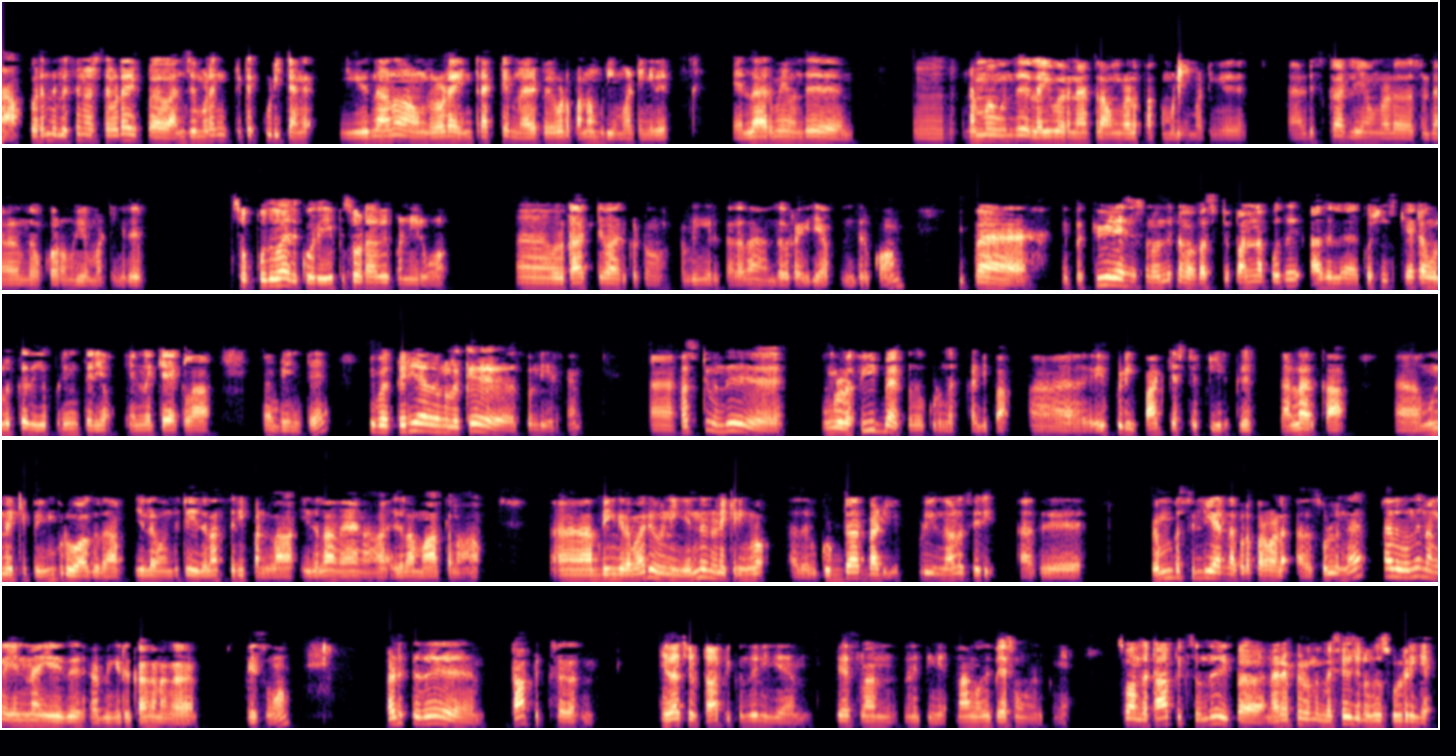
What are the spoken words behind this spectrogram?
அப்ப இருந்த லிசனர்ஸை விட இப்ப அஞ்சு மடங்கு கிட்ட கூடிட்டாங்க. இருந்தாலும் அவங்களோட இன்டராக்டிவ் நிறைய பேரோட பண்ண முடிய மாட்டேங்குது. எல்லாருமே வந்து நம்ம வந்து லைவ் வர நேரத்துல அவங்களால பார்க்க முடிய மாட்டேங்குது. டிஸ்கார்ட்லயும் அவங்களால சில நேரம் வந்து உட்கார முடிய மாட்டேங்குது. ஸோ பொதுவாக இதுக்கு ஒரு எபிசோடாவே பண்ணிடுவோம் ஒரு கலெக்டிவா இருக்கட்டும் அப்படிங்கிறதுக்காக தான் அந்த ஒரு ஐடியா வந்திருக்கோம். இப்ப இப்ப கியூஏ செஷன் வந்து நம்ம ஃபர்ஸ்ட் பண்ண போது அதுல கொஸ்டின்ஸ் கேட்டவங்களுக்கு அது எப்படின்னு தெரியும். என்ன கேட்கலாம் அப்படின்ட்டு. இப்ப தெரியாதவங்களுக்கு சொல்லிடுறேன் ஃபர்ஸ்ட் வந்து உங்களோட ஃபீட்பேக் வந்து கொடுங்க கண்டிப்பா. எப்படி பாட்காஸ்ட் எப்படி இருக்கு? நல்லா இருக்கா? முன்னைக்கு இப்போ இம்ப்ரூவ் ஆகுதா? இல்ல வந்துட்டு இதெல்லாம் சரி பண்ணலாம் இதெல்லாம் வேணாம் இதெல்லாம் மாத்தலாம். அப்படிங்கிற மாதிரி நீங்க என்ன நினைக்கிறீங்களோ அது குட் ஆர் பேட் எப்படி இருந்தாலும் சரி அது ரொம்ப சில்லியா இருந்தா கூட பரவாயில்ல. அதை சொல்லுங்க. அது வந்து நாங்க என்ன ஏது அப்படிங்கிறதுக்காக நாங்க பேசுவோம். அடுத்தது டாபிக் சகசன் ஏதாச்சும் ஒரு டாபிக் வந்து நீங்க பேசலாம்னு நினைப்பீங்க. நாங்க வந்து பேசணும்னு நினைப்பீங்க. ஸோ அந்த டாபிக்ஸ் வந்து இப்போ நிறைய பேர் வந்து மெசேஜில் வந்து சொல்கிறீங்க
